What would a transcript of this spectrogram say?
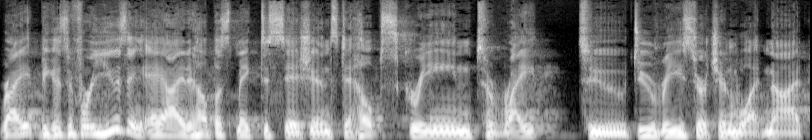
Right? Because if we're using AI to help us make decisions, to help screen, to write, to do research and whatnot,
